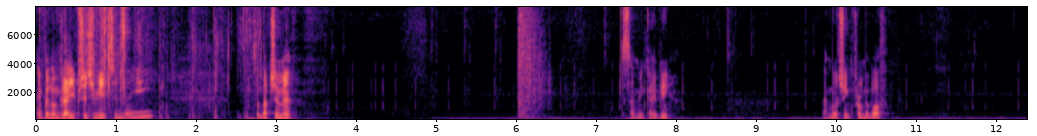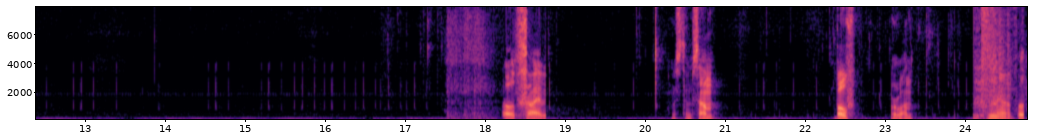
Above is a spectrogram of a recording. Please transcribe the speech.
jak będą grali przeciwnicy, no i zobaczymy. Something Ivy. I'm watching from above. Both Jestem sam. Both? Or one? No, both.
